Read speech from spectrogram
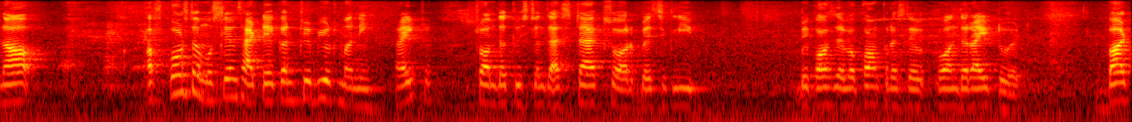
Now, of course, the Muslims had taken tribute money, right, from the Christians as tax, or basically because they were conquerors, they won the right to it. But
